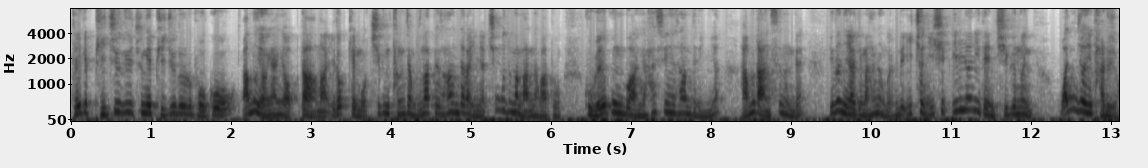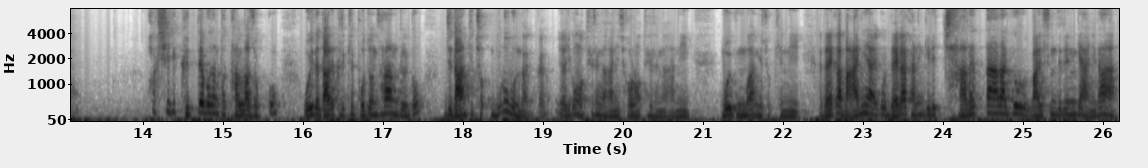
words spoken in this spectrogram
되게 비주류 중에 비주류로 보고 아무 영향이 없다 막 이렇게 뭐 지금 당장 눈앞에서 하는 데가 있냐 친구들만 만나봐도 그 왜 공부하냐 할 수 있는 사람들이 있냐? 아무도 안 쓰는데? 이런 이야기만 하는 거예요. 근데 2021년이 된 지금은 완전히 다르죠 확실히 그때보다는 더 달라졌고 오히려 나를 그렇게 보던 사람들도 이제 나한테 물어본다니까요 야 이건 어떻게 생각하니? 저건 어떻게 생각하니? 뭘 공부하는 게 좋겠니? 내가 많이 알고 내가 가는 길이 잘했다라고 말씀드리는 게 아니라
